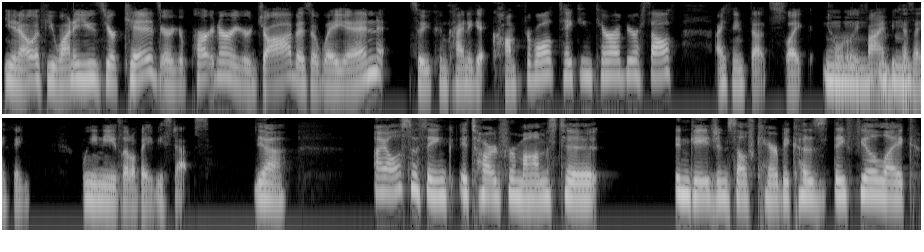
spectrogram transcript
you know, if you want to use your kids or your partner or your job as a way in, so you can kind of get comfortable taking care of yourself, I think that's like totally Mm, fine because I think we need little baby steps. Yeah. I also think it's hard for moms to engage in self care because they feel like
